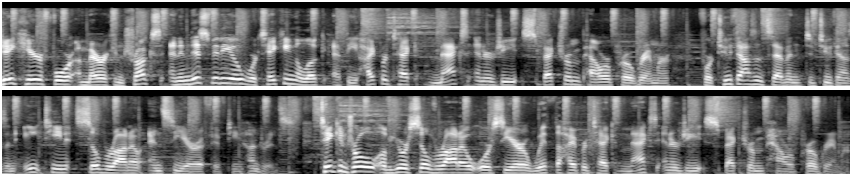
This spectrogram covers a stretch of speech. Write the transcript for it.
Jake here for American Trucks, and in this video we're taking a look at the Hypertech Max Energy Spectrum Power Programmer for 2007 to 2018 Silverado and Sierra 1500s. Take control of your Silverado or Sierra with the Hypertech Max Energy Spectrum Power Programmer.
